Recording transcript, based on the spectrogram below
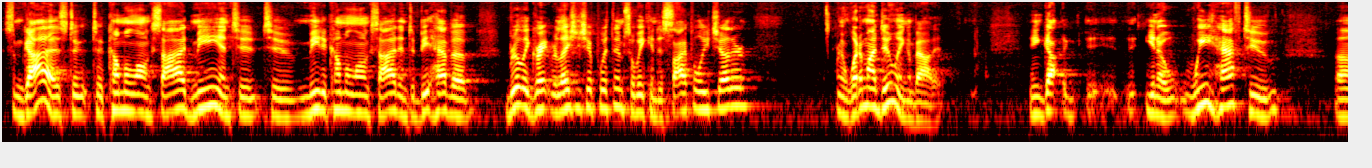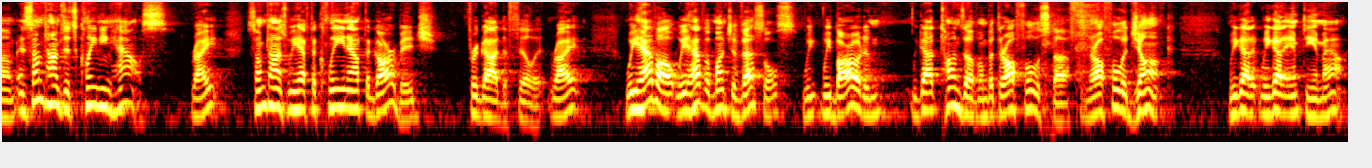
some guys to, to come alongside me and to, to me to come alongside and to be, have a really great relationship with them so we can disciple each other. And what am I doing about it? And God, you know, we have to, um, and sometimes it's cleaning house, right? Sometimes we have to clean out the garbage for God to fill it, right? We have, all, we have a bunch of vessels. We, we borrowed them. We got tons of them, but they're all full of stuff. And they're all full of junk. We got we to empty them out.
